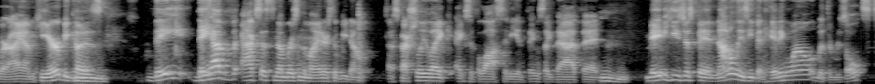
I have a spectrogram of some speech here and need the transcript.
where I am here because they they have access to numbers in the minors that we don't especially like exit velocity and things like that that Mhm. maybe he's just been not only has he been hitting well with the results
